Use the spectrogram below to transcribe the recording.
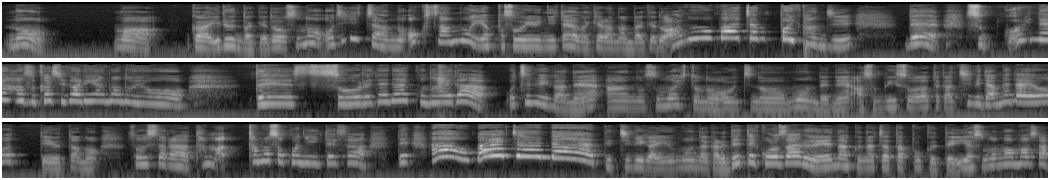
のまあがいるんだけどそのおじいちゃんの奥さんもやっぱそういう似たようなキャラなんだけどあのおばあちゃんっぽい感じですっごいね恥ずかしがり屋なのよ。でそれでねこの間おちびがねあのその人のお家の門でね遊びそうだったから「ちびダメだよ」って言ったの。そうしたらたまたまそこにいてさで「あおばあちゃんだ!」ってちびが言うもんだから出てこざるを得なくなっちゃったっぽくて。いやそのままさ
